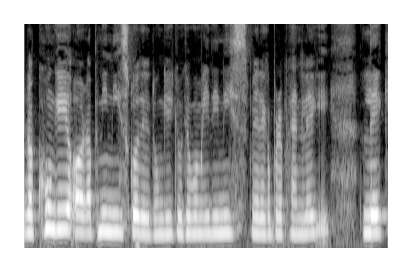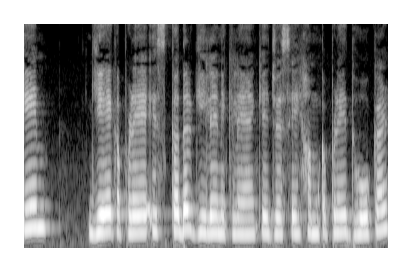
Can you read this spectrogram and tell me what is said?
रखूँगी और अपनी नीस को दे दूँगी, क्योंकि वो मेरी नीस मेरे कपड़े पहन लेगी। लेकिन ये कपड़े इस कदर गीले निकले हैं कि जैसे हम कपड़े धोकर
